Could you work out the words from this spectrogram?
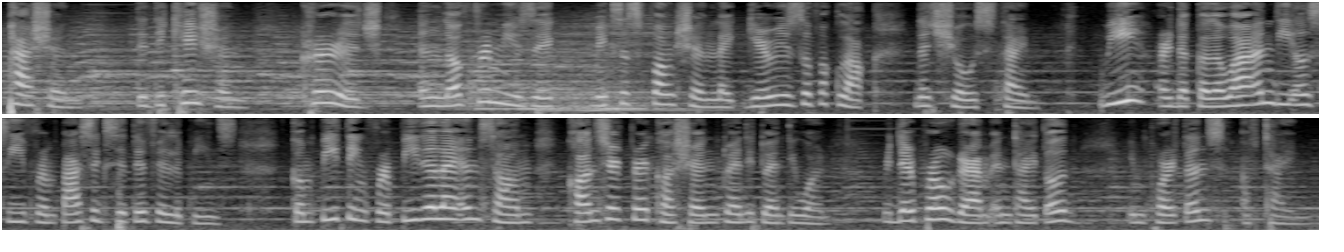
passion, dedication, courage, and love for music makes us function like gears of a clock that shows time. We are the Kalawaan DLC from Pasig City, Philippines, competing for Pidalay Sam Concert Percussion 2021 with their program entitled Importance of Time.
